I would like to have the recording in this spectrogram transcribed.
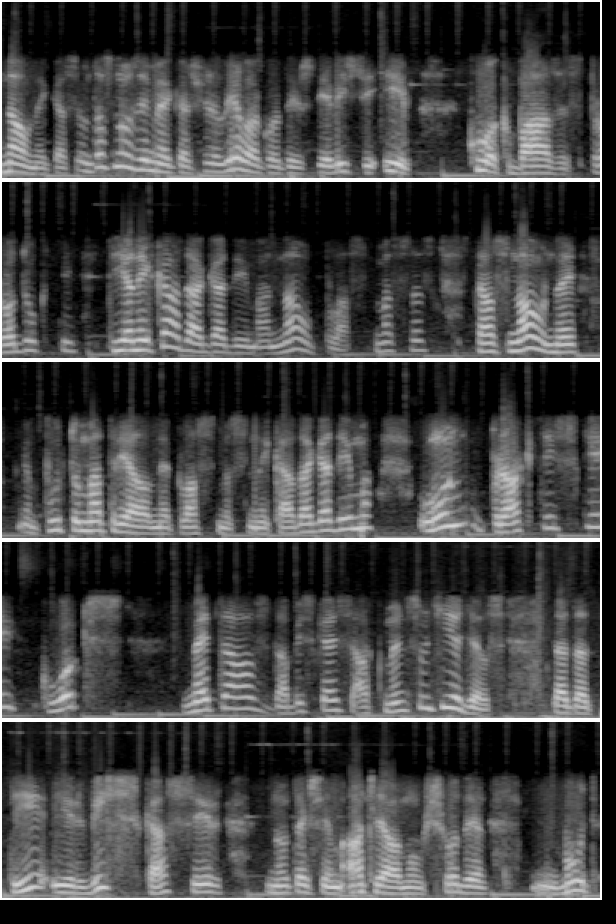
Nav nekas. Un tas nozīmē, ka lielākoties tie visi ir koku bāzes produkti. Tie nekādā gadījumā nav plasmasas, tās nav ne putu materiāli, ne plasmas nekādā gadījumā. Un praktiski koks, metāls, dabiskais akmens un ķieģelis. Tātad tie ir viss, kas ir, nu, teiksim, atļauj mums šodien būt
